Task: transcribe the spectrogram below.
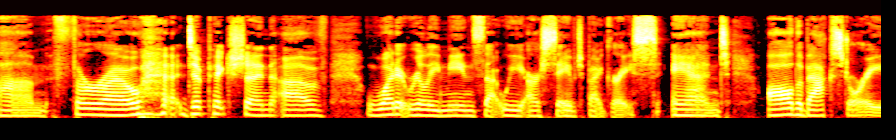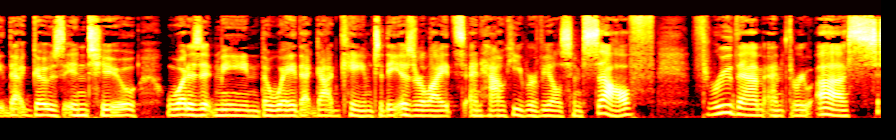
um, thorough depiction of what it really means that we are saved by grace. And all the backstory that goes into what does it mean the way that God came to the Israelites and how he reveals himself through them and through us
